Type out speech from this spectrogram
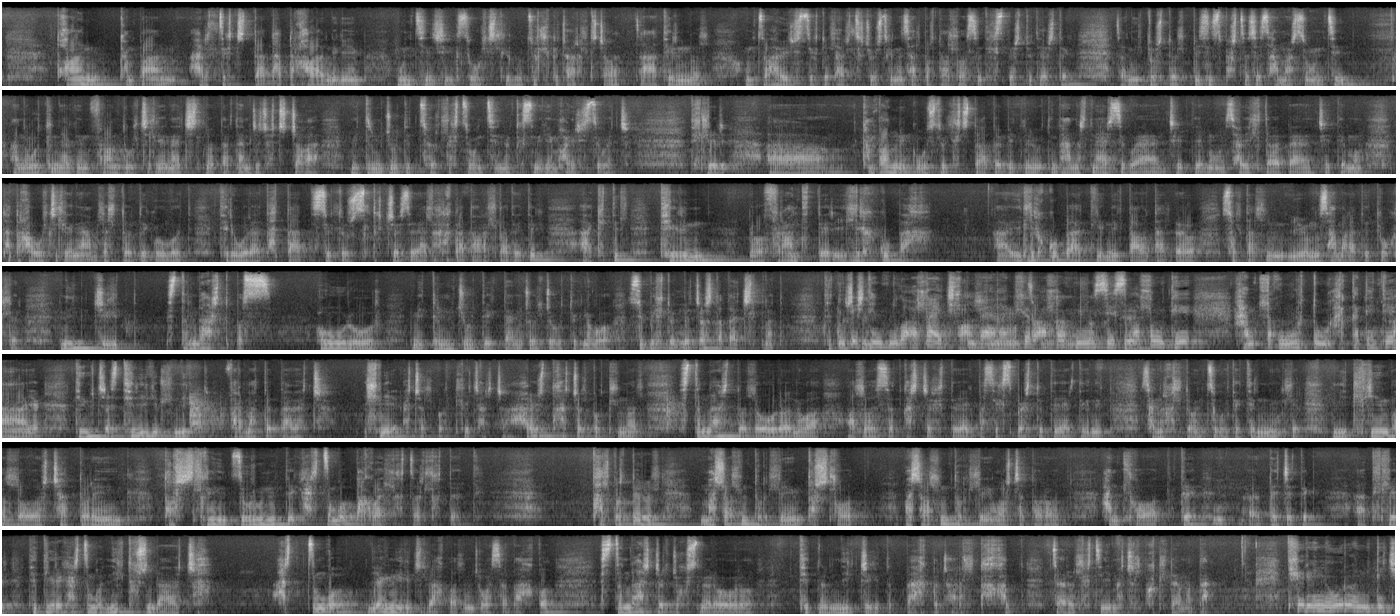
тухайн компани харилцагчтай тодорхой нэг юм үн цэн шингэсэн үйлчлэгийг үзүүлэх гэж оролдож байгаа. За тэр нь бол үндсэн хоёр хэсэгт бол харилцагч үйлчлэгээний салбарт олон улсад экспертүүд ярьдаг. За нэгдүгüрт бол бизнес процессээс хамаарсан үн цэн. А нөгөөх нь яг энэ фронт үйлчлэгээний ажилтнуудаар дамжиж очиж байгаа мэдрэмжүүдэд суйрлагдсан үн цэнүүд гэсэн нэг юм хоёр хэсэг байж. Тэгэхээр компани нэг үйлчлүүлэгчтэй одоо бидний үүдэн та нарт найрсаг байна ч гэдэг юм уу, соёлтой байна ч гэдэг юм уу, тодорхой үйлчлэгээний амлалтуудыг өгөөд тэрүүгээрээ татаад эсвэл өрсөлдөгчөөсөө ялгарах гад оролдоод байдаг. А гэтэл тэр нь нөгөө фронт дээр илэрхгүй байх а илэрхгүй байдгийн нэг давуу тал э, сул тал нь юунаас хамаарат байдг вэ гэхээр нэг жигд стандарт бус өөр өөр мэдрэмжүүдийг дамжуулж өгдөг нөгөө субъектууд байж байгаа шүү дээ ажилтнууд. Тэд нар чинь тэнд нөгөө олон ажилтан байгаа. Тэгэхээр олон хүмүүсээс олон тий хандлага үр дүн гарах гэдэг нь тий. Аа яг. Тийм учраас тэрийг л нэг форматад даваачих эхний ач холбогдол гэж харж байгаа. Хоёр дахь ач холбогдол нь бол стандарт бол өөрөө нөгөө олон улсад гарч ирэхдээ яг бас экспертүүдийн ярьдаг нэг сонирхолтой өнцөг үүдэг. Тэр нь юу гэхээр мэдлэгийн болон ур чадварын туршлагын зөрүүнүүдийг харьцангуй бага байлгах зорилготой байдаг. Талбар дээр бол маш олон төрлийн туршлагууд, маш олон төрлийн ур чадварууд, хандлагууд тий байж байгаа. А тэгэхээр тэдгээрийг харьцангуй нэг төвшөнд аваачих харьцангуй яг нэг ижил байх боломж угаасаа байхгүй. Стандартчилж өгснөөрөө өөрөө тэд нар нэг жигд байх гэж оролдоход зориулагдсан юм ач холбогдолтой юм да. Тэгэхээр энэ өөрөө мэдээж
